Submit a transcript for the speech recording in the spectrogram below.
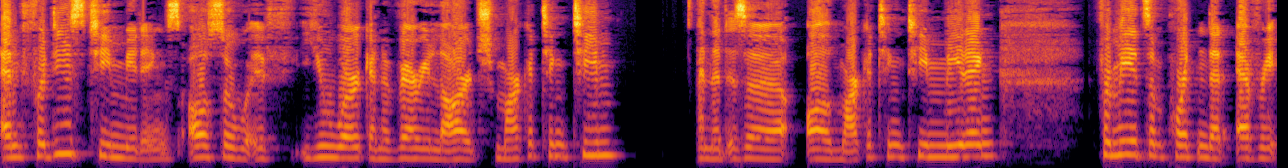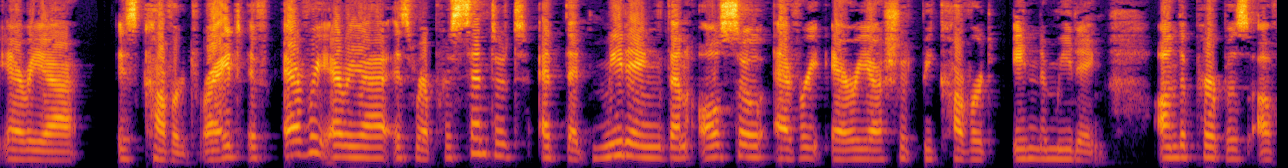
And for these team meetings, also if you work in a very large marketing team and it is a all marketing team meeting, for me it's important that every area is covered, right? If every area is represented at that meeting, then also every area should be covered in the meeting on the purpose of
